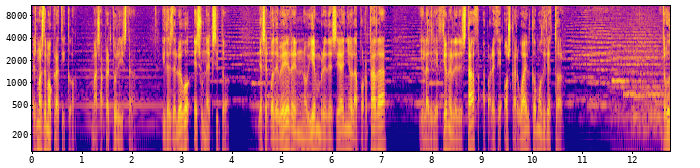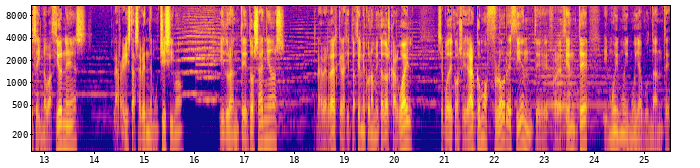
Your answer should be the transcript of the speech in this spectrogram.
Es más democrático, más aperturista. Y desde luego es un éxito. Ya se puede ver en noviembre de ese año la portada y en la dirección, en el staff, aparece Oscar Wilde como director. Introduce innovaciones, la revista se vende muchísimo, y durante dos años, la verdad es que la situación económica de Oscar Wilde se puede considerar como floreciente, floreciente y muy, muy, muy abundante.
